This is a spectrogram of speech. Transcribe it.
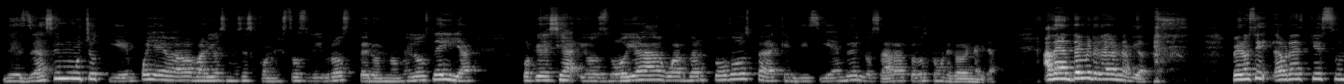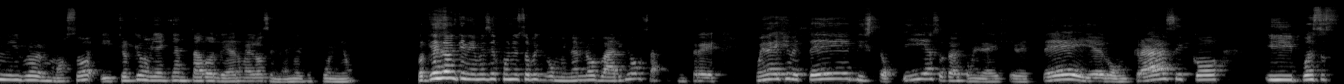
desde hace mucho tiempo, ya llevaba varios meses con estos libros, pero no me los leía porque decía, los voy a guardar todos para que en diciembre los abra todos como regalo de Navidad. Adelante mi regalo de Navidad. Pero sí, la verdad es que es un libro hermoso y creo que me había encantado leérmelos en el mes de junio. Porque ya saben que en el mes de junio estuve combinando varios, o sea, entre comunidad LGBT, distopías, otra vez comunidad LGBT, y luego un clásico, y pues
